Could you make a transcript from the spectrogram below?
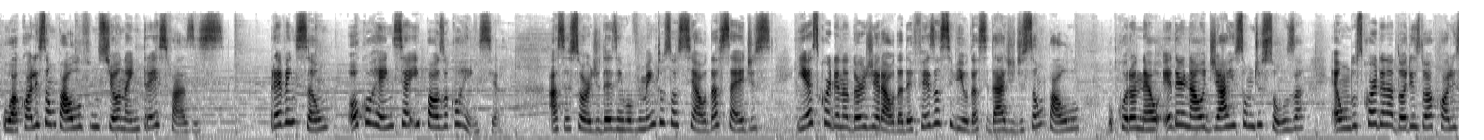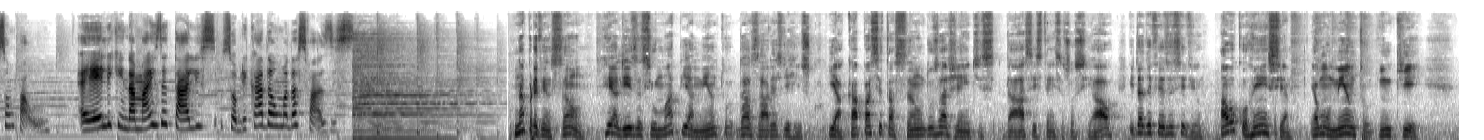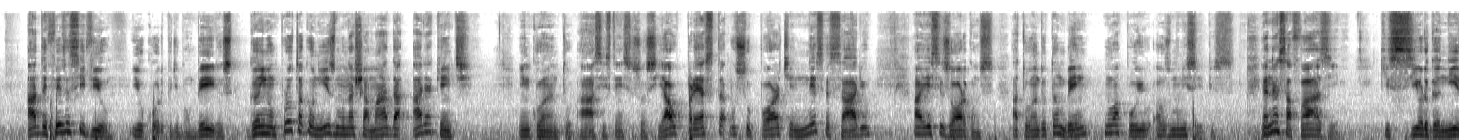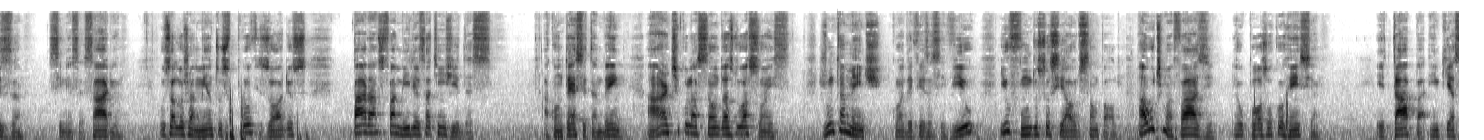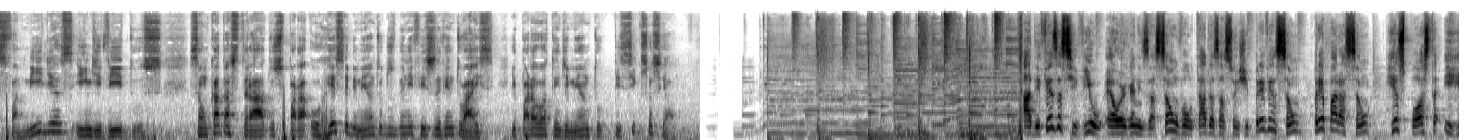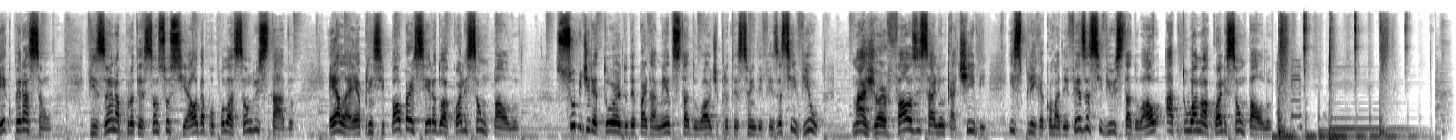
O Acolhe São Paulo funciona em três fases: prevenção, ocorrência e pós-ocorrência. Assessor de Desenvolvimento Social das sedes e ex-coordenador geral da Defesa Civil da cidade de São Paulo, o Coronel Edernal de Arrisson de Souza é um dos coordenadores do Acolhe São Paulo. É ele quem dá mais detalhes sobre cada uma das fases. Na prevenção, realiza-se o mapeamento das áreas de risco e a capacitação dos agentes da assistência social e da defesa civil. A ocorrência é o momento em que a Defesa Civil e o Corpo de Bombeiros ganham protagonismo na chamada área quente, enquanto a assistência social presta o suporte necessário a esses órgãos, atuando também no apoio aos municípios. É nessa fase que se organiza, se necessário, os alojamentos provisórios para as famílias atingidas. Acontece também a articulação das doações, juntamente com a Defesa Civil e o Fundo Social de São Paulo. A última fase é o pós-ocorrência, etapa em que as famílias e indivíduos são cadastrados para o recebimento dos benefícios eventuais e para o atendimento psicossocial. A Defesa Civil é a organização voltada às ações de prevenção, preparação, resposta e recuperação, visando a proteção social da população do Estado. Ela é a principal parceira do Acolhe São Paulo. Subdiretor do Departamento Estadual de Proteção e Defesa Civil, Major Fauzi Salim Khatib explica como a Defesa Civil Estadual atua no Acolhe São Paulo.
